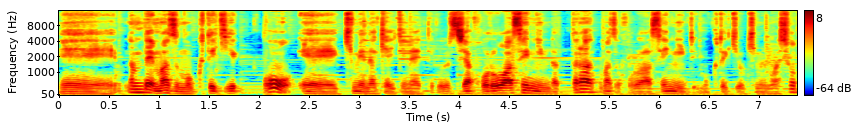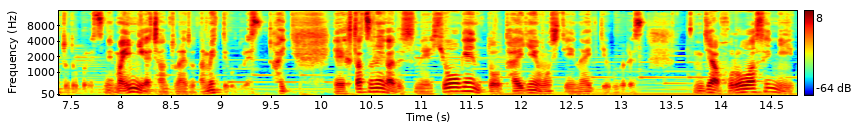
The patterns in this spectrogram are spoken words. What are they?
えー、なので、まず目的を、えー、決めなきゃいけないってことです。じゃあ、フォロワー1000人だったら、まずフォロワー1000人という目的を決めましょうというところですね。まあ、意味がちゃんとないとダメってことです。はい。えー、2つ目がですね、表現と体現をしていないっていうことです。じゃあフォロワー1000人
